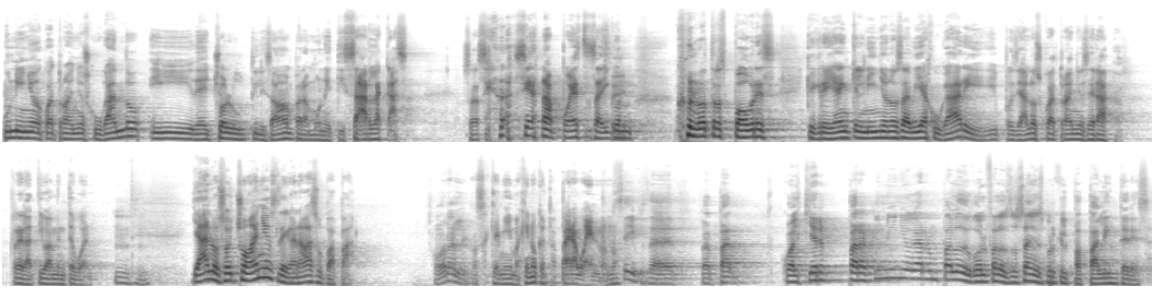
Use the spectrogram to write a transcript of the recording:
Un niño de cuatro años jugando y de hecho lo utilizaban para monetizar la casa. O sea, hacían, hacían apuestas ahí Sí. con, con otros pobres que creían que el niño no sabía jugar y, y, pues ya a los cuatro años era relativamente bueno. Ya a los ocho años le ganaba a su papá. Órale. O sea, que me imagino que el papá era bueno, ¿no? Sí, pues a- pa- pa- cualquier, para que un niño agarre un palo de golf a los dos años porque el papá le interesa.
